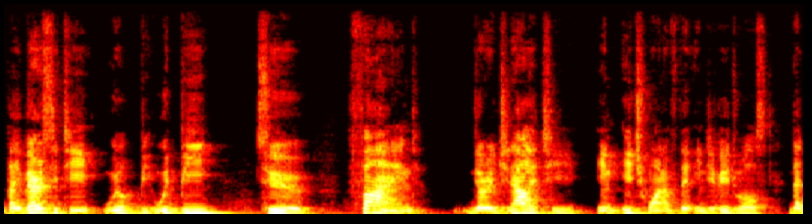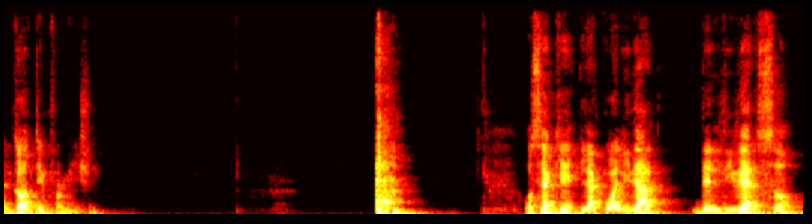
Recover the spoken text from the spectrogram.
diversity will be would be to find the originality in each one of the individuals that got the information. o sea que la cualidad del diverso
